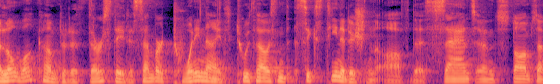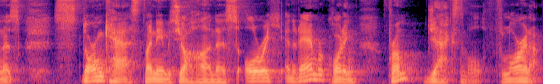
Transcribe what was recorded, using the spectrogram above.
Hello, welcome to the Thursday, December 29th, 2016 edition of the SANS and Storm Center's Stormcast. My name is Johannes Ulrich and today I'm recording from Jacksonville, Florida.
